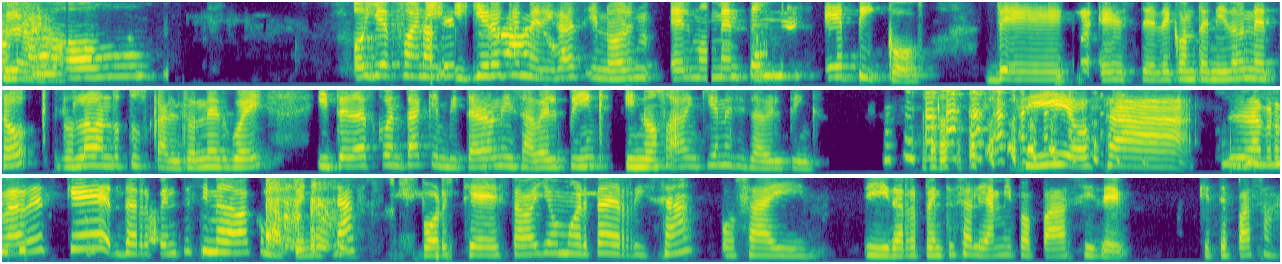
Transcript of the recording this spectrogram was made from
Claro. Oye, Fanny, y quiero que me digas, y no, el, el, momento más épico de, este, de contenido neto, que estás lavando tus calzones, güey, y te das cuenta que invitaron a Isabel Pink y no saben quién es Isabel Pink. Sí, o sea, la verdad es que de repente sí me daba como penita porque estaba yo muerta de risa, o sea, y, y de repente salía mi papá así de, ¿qué te pasa?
